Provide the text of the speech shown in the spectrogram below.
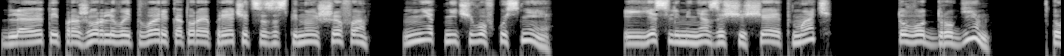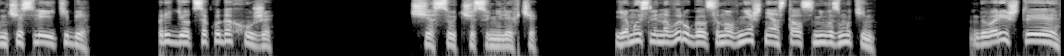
Для этой прожорливой твари, которая прячется за спиной шефа, нет ничего вкуснее. И если меня защищает мать, то вот другим, в том числе и тебе, придется куда хуже. Час от часу не легче. Я мысленно выругался, но внешне остался невозмутим. Говоришь, ты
